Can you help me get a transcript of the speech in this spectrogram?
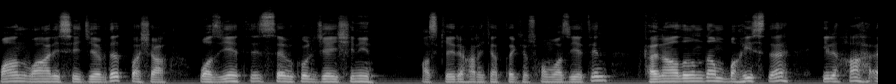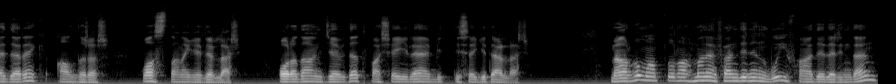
Van valisi Cevdet Paşa vaziyeti sevkul ceyşinin askeri harekattaki son vaziyetin fenalığından bahisle ilhah ederek aldırır. Vastan'a gelirler. Oradan Cevdet Paşa ile Bitlis'e giderler. Merhum Abdurrahman Efendi'nin bu ifadelerinden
